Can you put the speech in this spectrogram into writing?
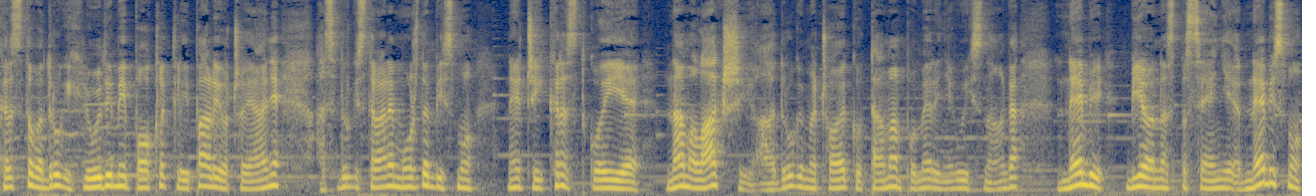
krstova drugih ljudi mi poklekli i pali očajanje, a sa druge strane možda bismo nečiji krst koji je nama lakši, a drugima čoveku taman po meri njegovih snaga, ne bi bio na spasenje, jer ne bismo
